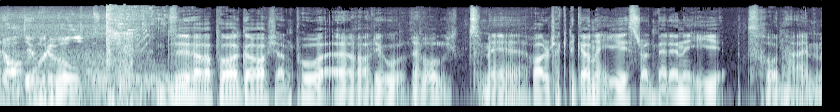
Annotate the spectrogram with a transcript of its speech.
Du hører på Garasjen på eh, Radio Revolt med radioteknikerne i studentmediene i Trondheim.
